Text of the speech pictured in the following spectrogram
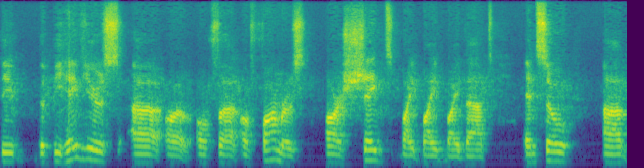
the the behaviors of of farmers are shaped by, by, by that. And so uh,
